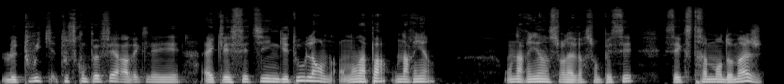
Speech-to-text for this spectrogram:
le tweak, tout ce qu'on peut faire avec les avec les settings et tout, là on n'en a pas, on n'a rien. On n'a rien sur la version PC, c'est extrêmement dommage.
